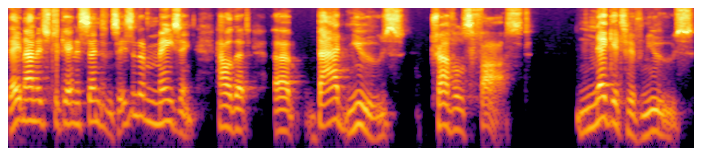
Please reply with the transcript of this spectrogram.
they managed to gain ascendancy. Isn't it amazing how that uh, bad news travels fast? Negative news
